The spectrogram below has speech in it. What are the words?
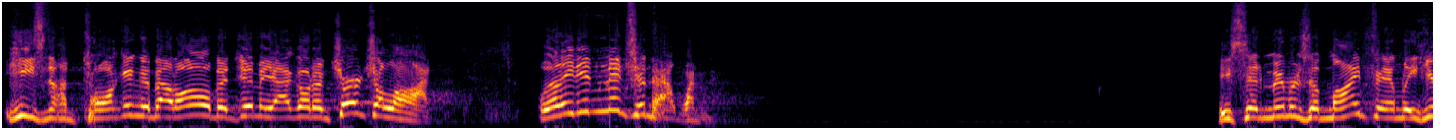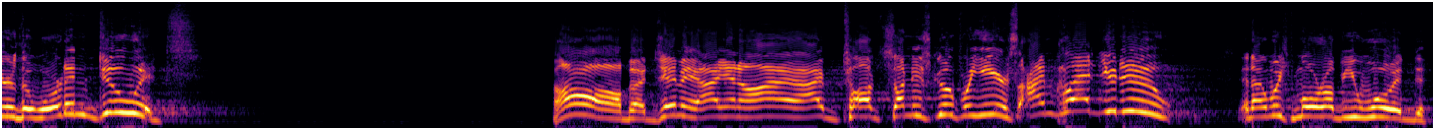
He's not talking about, oh, but Jimmy, I go to church a lot. Well, he didn't mention that one. He said, members of my family hear the word and do it. Oh, but Jimmy, I, you know, I, I've taught Sunday school for years. I'm glad you do. And I wish more of you would.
